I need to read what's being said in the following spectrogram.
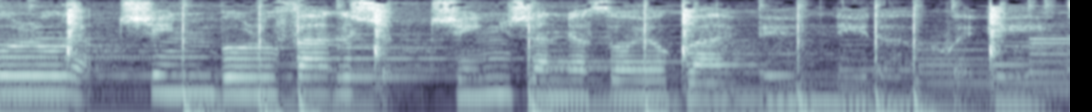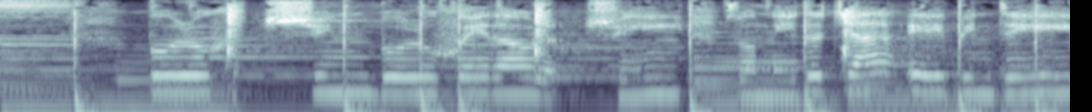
如两清，不如发个神经，删掉所有关于你的回忆。不如狠心，不如回到人群，做你的甲乙丙丁。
